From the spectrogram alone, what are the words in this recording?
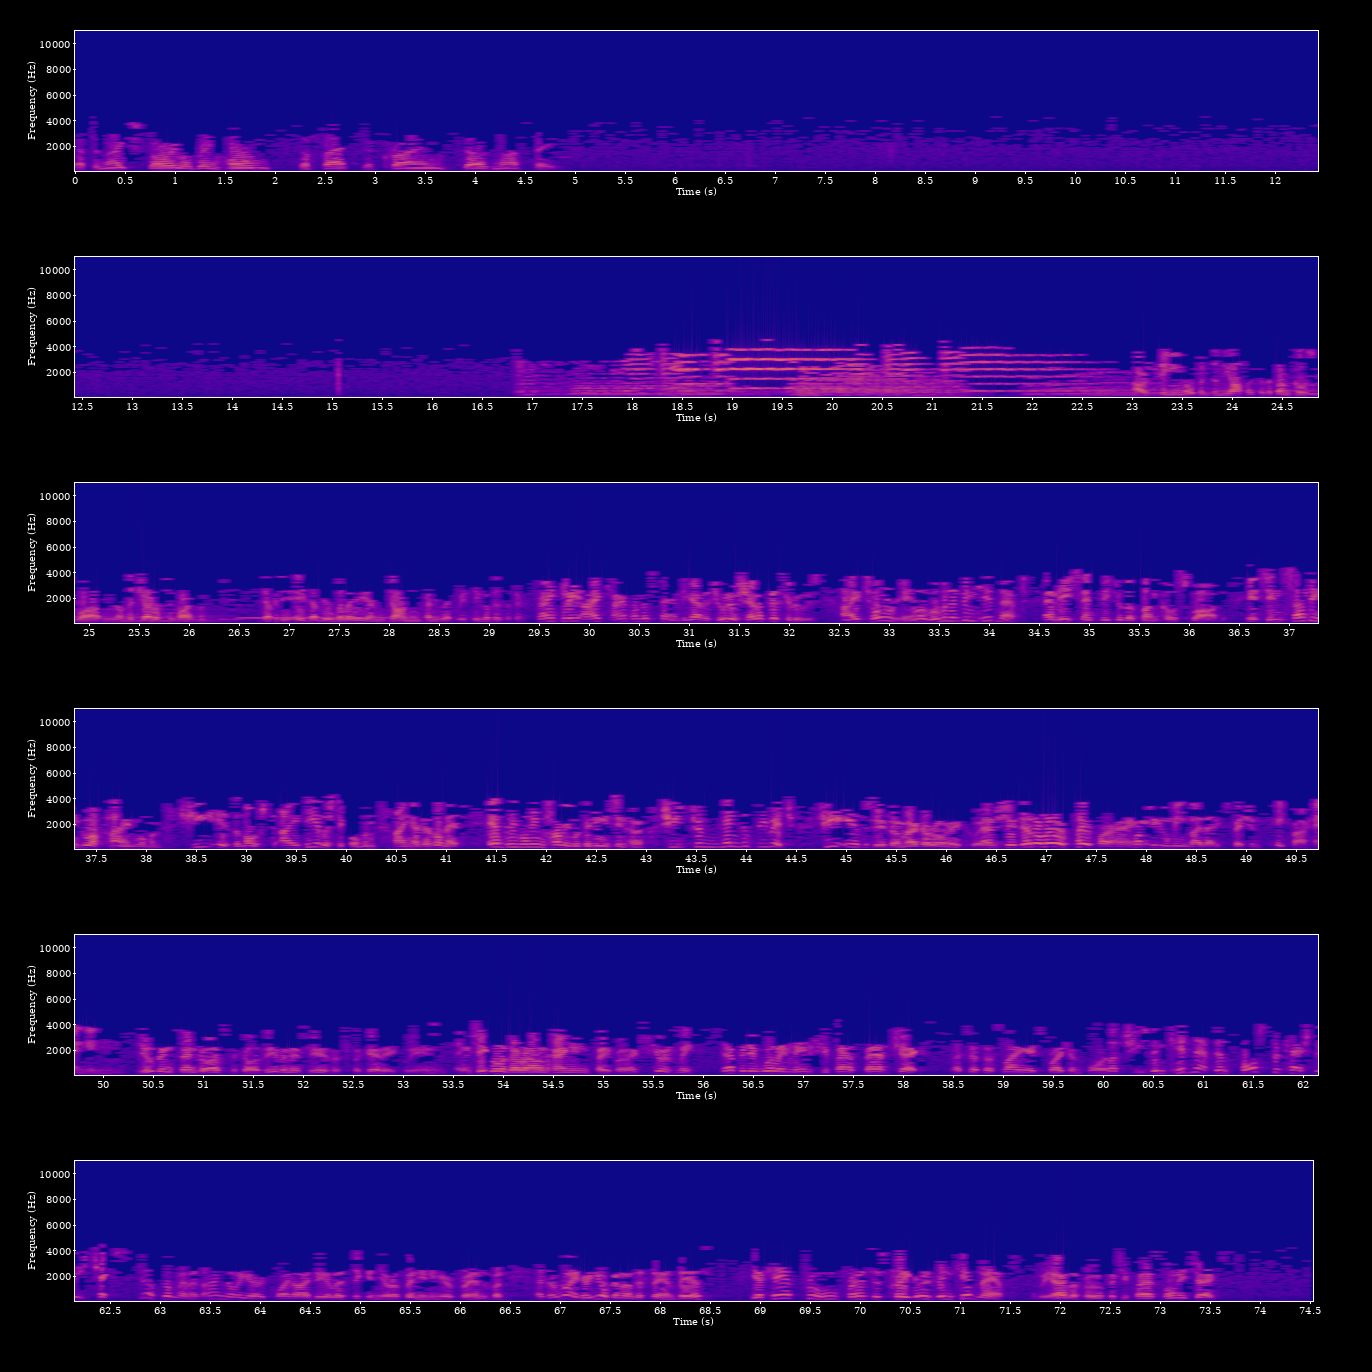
that tonight's story will bring home the fact that crime does not pay. Scene opens in the office of the Bunko Squad of the Sheriff's Department. Deputy A.W. Willey and John Pennywick receive a visitor. Frankly, I can't understand the attitude of Sheriff Biscailuz. I told him a woman had been kidnapped, and he sent me to the bunco squad. It's insulting to a fine woman. She is the most idealistic woman I have ever met. Everyone in Hollywood believes in her. She's tremendously rich. She is. She's a macaroni queen. And she did a little paper hanging. What do you mean by that expression, paper hanging? You've been sent to us because even if she is a spaghetti queen, when she goes around hanging paper, Excuse me. Deputy Willing means she passed bad checks. That's just a slang expression for it. But she's been kidnapped and forced to cash these checks. Just a minute. I know you're quite idealistic in your opinion of your friends, but as a writer, you can understand this. You can't prove Frances Krager has been kidnapped. But we have the proof that she passed phony checks.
